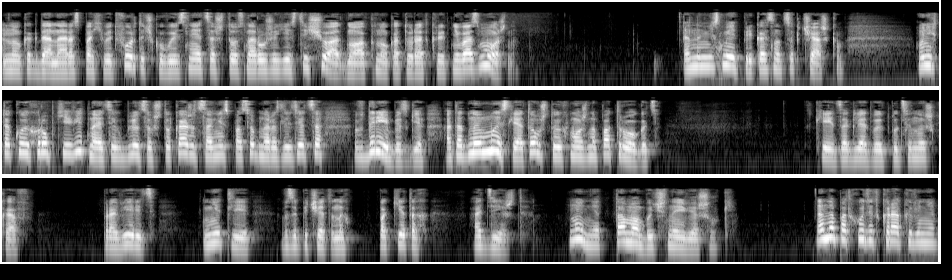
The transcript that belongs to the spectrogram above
Но когда она распахивает форточку, выясняется, что снаружи есть еще одно окно, которое открыть невозможно. Она не смеет прикоснуться к чашкам. У них такой хрупкий вид на этих блюдцах, что, кажется, они способны разлететься в дребезги от одной мысли о том, что их можно потрогать. Кейт заглядывает в платяной шкаф. Проверить, нет ли в запечатанных пакетах одежды. Но нет, там обычные вешалки. Она подходит к раковине,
